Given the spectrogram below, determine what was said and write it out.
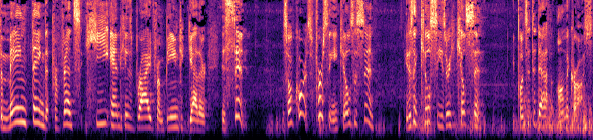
The main thing that prevents he and his bride from being together is sin. So of course, first thing he kills is sin. He doesn't kill Caesar, he kills sin. He puts it to death on the cross.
